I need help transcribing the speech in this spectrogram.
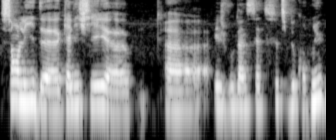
100 leads euh, qualifiés euh, euh, et je vous donne cette- ce type de contenu.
